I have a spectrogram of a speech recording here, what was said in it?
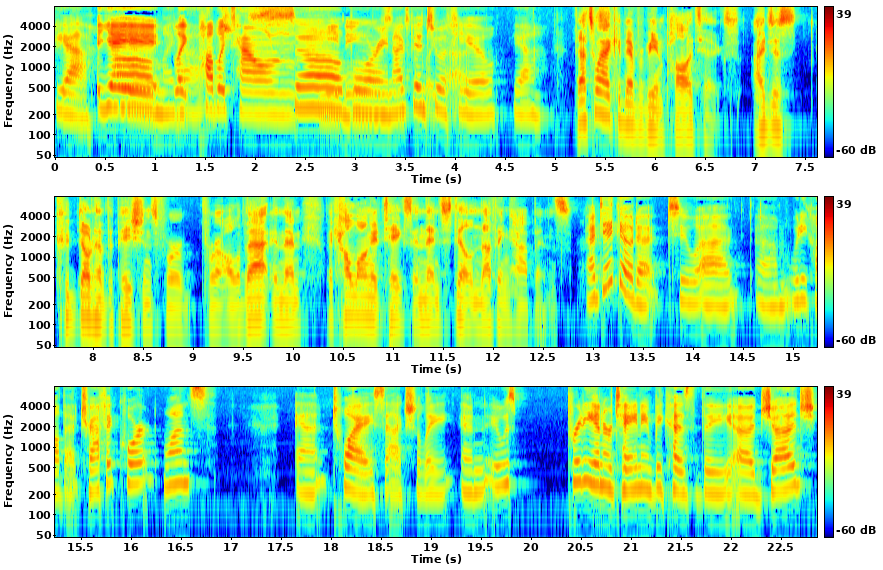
Yeah. Yeah, yeah, Oh yeah, my like public town So boring. I've been to like a that. few. Yeah. That's why I could never be in politics. I just could don't have the patience for for all of that, and then like how long it takes, and then still nothing happens. I did go to to uh, um, what do you call that traffic court once, and twice actually, and it was pretty entertaining because the uh, judge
